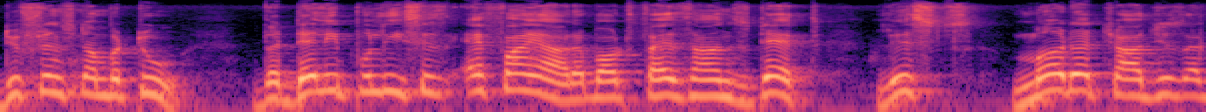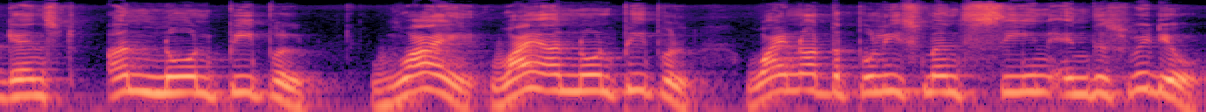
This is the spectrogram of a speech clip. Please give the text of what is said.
Difference number two the Delhi police's FIR about Faizan's death lists murder charges against unknown people. Why? Why unknown people? Why not the policemen seen in this video?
